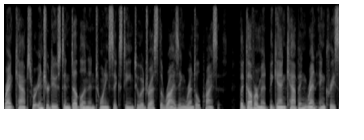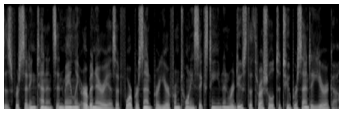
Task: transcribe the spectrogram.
Rent caps were introduced in Dublin in 2016 to address the rising rental prices the government began capping rent increases for sitting tenants in mainly urban areas at 4% per year from 2016 and reduced the threshold to 2% a year ago.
